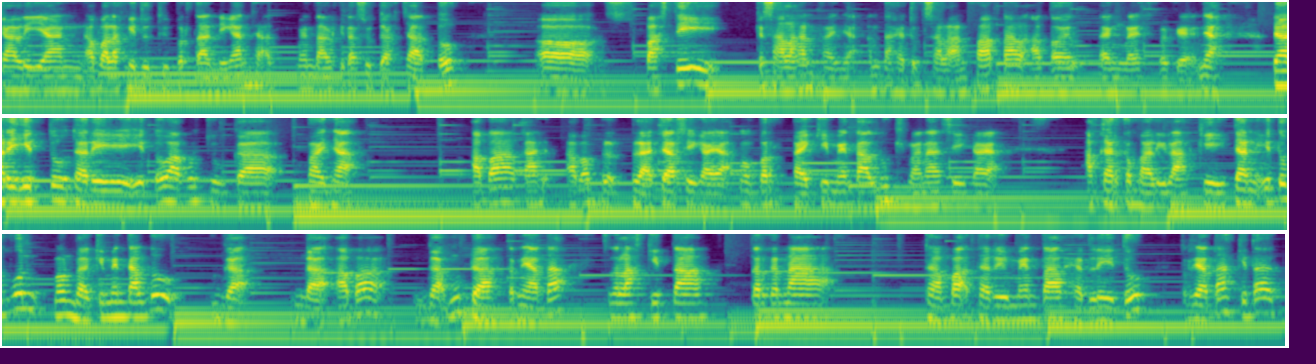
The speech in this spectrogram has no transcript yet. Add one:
kalian apalagi itu di pertandingan saat mental kita sudah jatuh uh, pasti kesalahan banyak. Entah itu kesalahan fatal atau yang lain sebagainya. Dari itu dari itu aku juga banyak apa apa belajar sih kayak memperbaiki mental tuh gimana sih kayak agar kembali lagi. Dan itu pun memperbaiki mental tuh nggak nggak apa nggak mudah. Ternyata setelah kita terkena dampak dari mental headley itu ternyata kita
